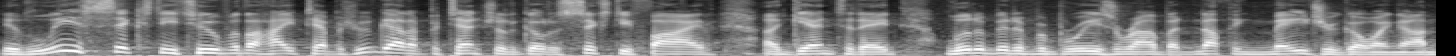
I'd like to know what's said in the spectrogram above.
At least 62 for the high temperature. We've got a potential to go to 65 again today. A little bit of a breeze around, but nothing major going on.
